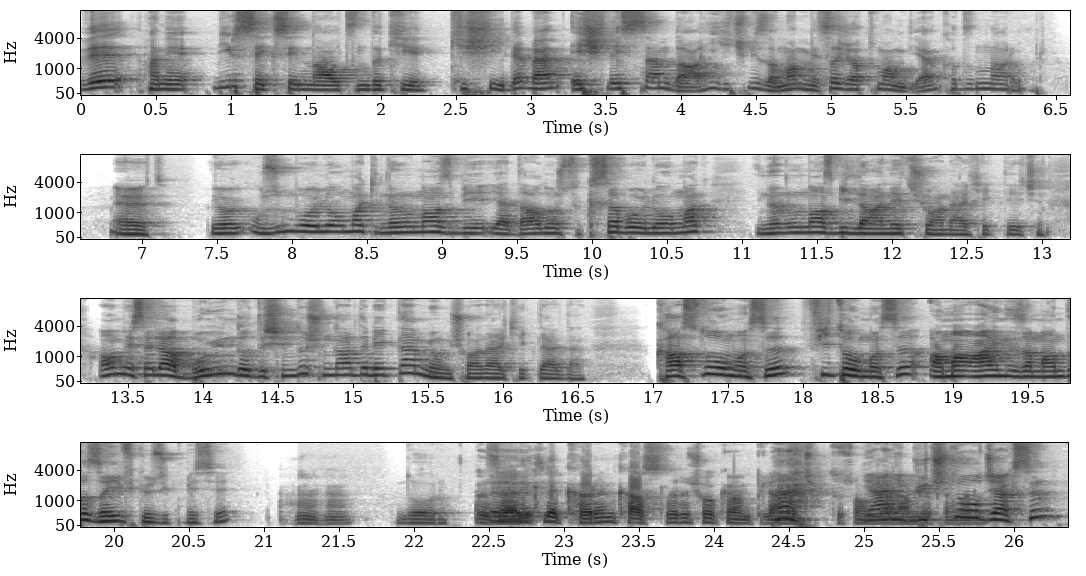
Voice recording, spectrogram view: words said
Ve hani 1.80'in altındaki kişiyle ben eşleşsem dahi hiçbir zaman mesaj atmam diyen kadınlar var. Evet. Yo, uzun boylu olmak inanılmaz bir ya daha doğrusu kısa boylu olmak inanılmaz bir lanet şu an erkekler için. Ama mesela boyun da dışında şunlar da beklenmiyor mu şu an erkeklerden? Kaslı olması, fit olması ama aynı zamanda zayıf gözükmesi. Hı hı. Doğru. Özellikle karın kasları çok ön plana çıktı son Yani güçlü sanırım. olacaksın,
